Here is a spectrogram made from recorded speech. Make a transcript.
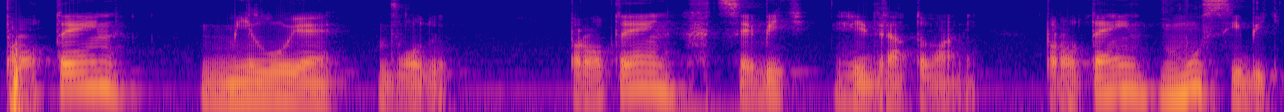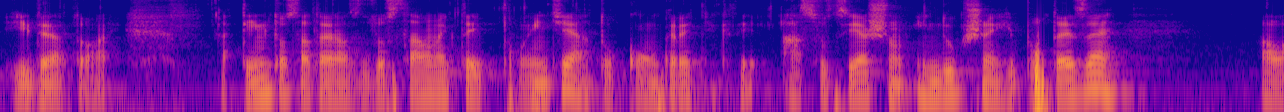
Proteín miluje vodu. Proteín chce byť hydratovaný. Proteín musí byť hydratovaný. A týmto sa teraz dostávame k tej pointe, a to konkrétne k tej asociačno-indukčnej hypotéze, ale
